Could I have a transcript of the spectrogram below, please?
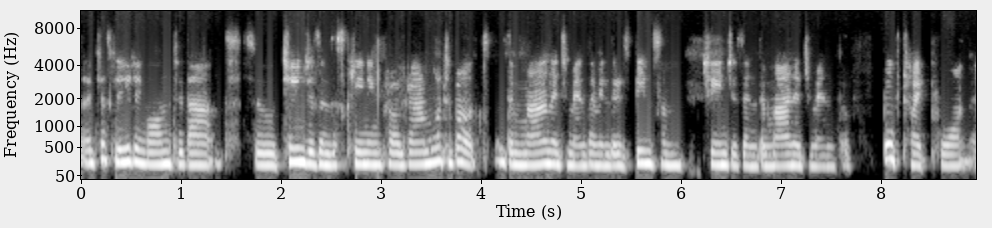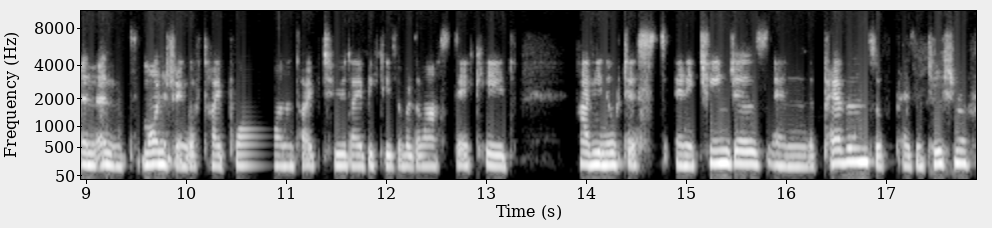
uh, just leading on to that, so changes in the screening program. What about the management? I mean, there's been some changes in the management of both type 1 and, and monitoring of type 1 and type 2 diabetes over the last decade. Have you noticed any changes in the prevalence of presentation of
